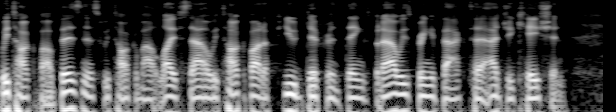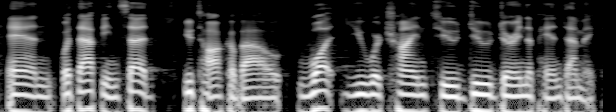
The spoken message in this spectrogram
we talk about business, we talk about lifestyle, we talk about a few different things, but I always bring it back to education. And with that being said, you talk about what you were trying to do during the pandemic.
